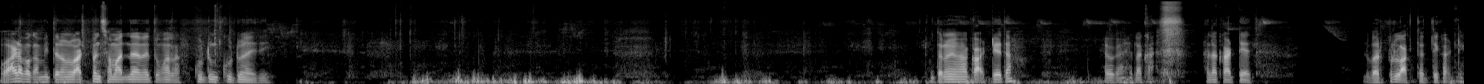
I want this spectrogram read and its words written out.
वाढ बघा मित्रांनो वाट पण समजणार नाही तुम्हाला कुठून कुठून आहे ती. मित्रांनो ह्या काटे आहेत हा. बघा ह्याला का ह्याला काटे आहेत. भरपूर लागतात ते काटे.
